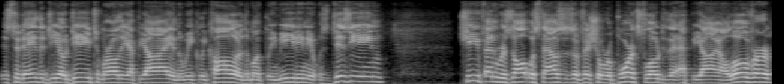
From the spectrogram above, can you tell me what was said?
is today the DOD, tomorrow the FBI, and the weekly call or the monthly meeting. It was dizzying. Chief end result was thousands of official reports flowed to the FBI all over.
